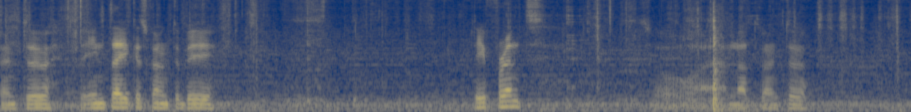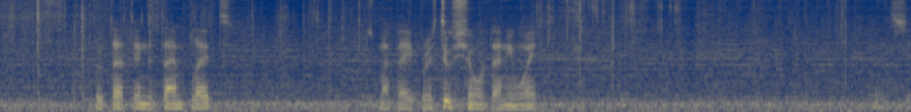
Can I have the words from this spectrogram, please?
going to the intake is going to be different so I'm not going to put that in the template. My paper is too short anyway. Let's see.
